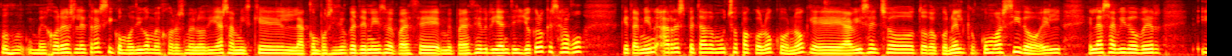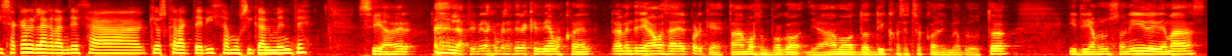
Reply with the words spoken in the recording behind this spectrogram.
mejores letras y, como digo, mejores melodías. A mí es que la composición que tenéis me parece, me parece brillante y yo creo que es algo que también ha respetado mucho Paco Loco, ¿no? que habéis hecho todo con él. ¿Cómo ha sido? ¿Él, él ha sabido ver y sacar la grandeza que os caracteriza musicalmente? Sí, a ver, las primeras conversaciones que teníamos con él, realmente llegamos a él porque estábamos un poco, llevábamos dos discos hechos con el mismo productor y teníamos un sonido y demás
